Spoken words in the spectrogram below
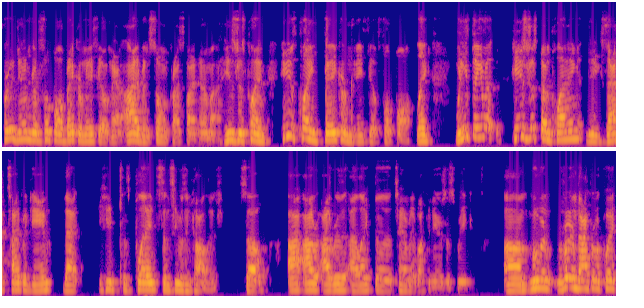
pretty damn good football. Baker Mayfield, man, I've been so impressed by him. He's just playing. He is playing Baker Mayfield football. Like when you think of it, he's just been playing the exact type of game that he has played since he was in college. So I, I, I really I like the Tampa Bay Buccaneers this week. Um, moving reverting back real quick,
